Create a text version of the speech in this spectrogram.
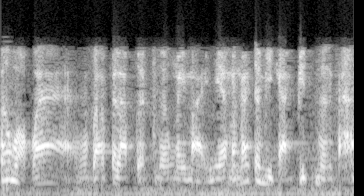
ต้องบอกว่าเวลาเปิดเมืองใหม่ๆเนี่ยมันมักจะมีการปิดเมืองตาม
